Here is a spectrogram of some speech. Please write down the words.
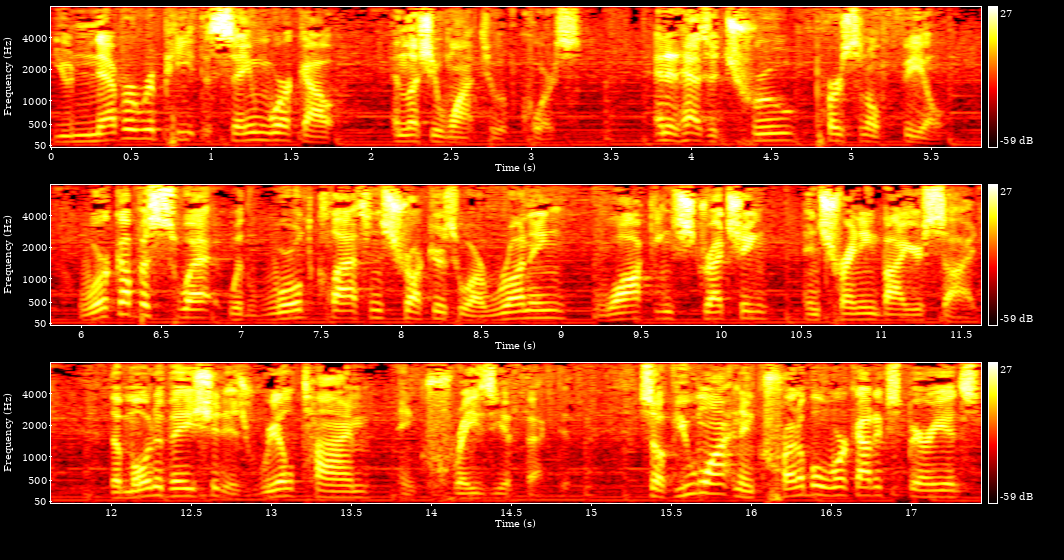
you never repeat the same workout unless you want to, of course. And it has a true personal feel. Work up a sweat with world-class instructors who are running, walking, stretching, and training by your side. The motivation is real time and crazy effective. So if you want an incredible workout experience,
